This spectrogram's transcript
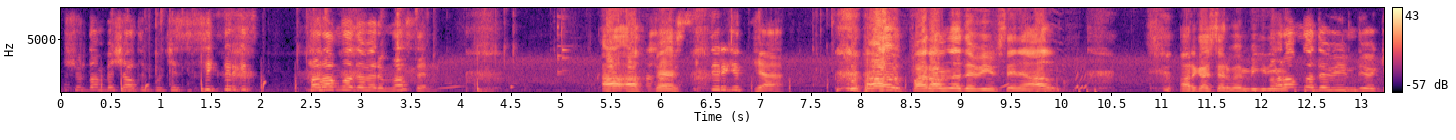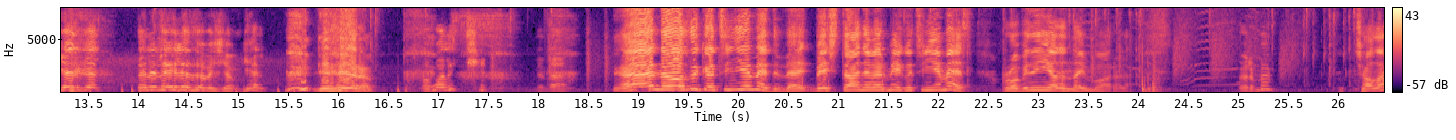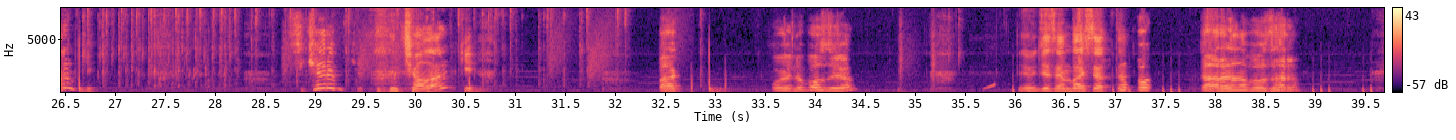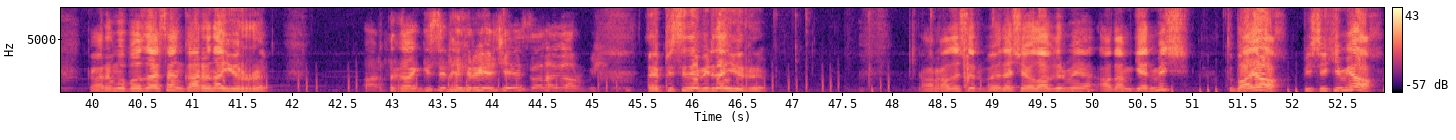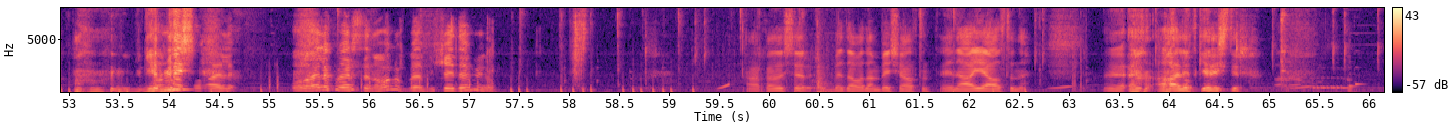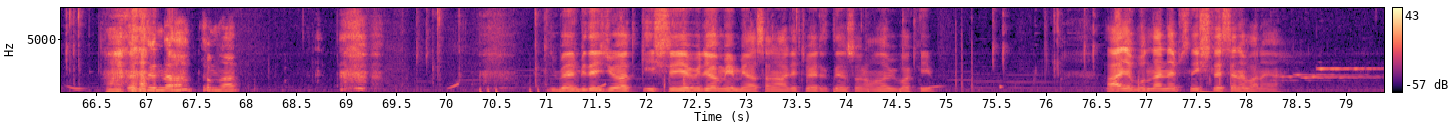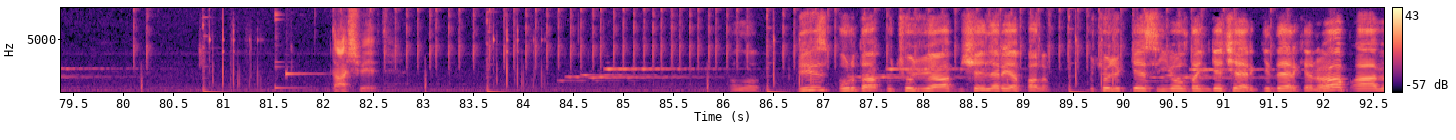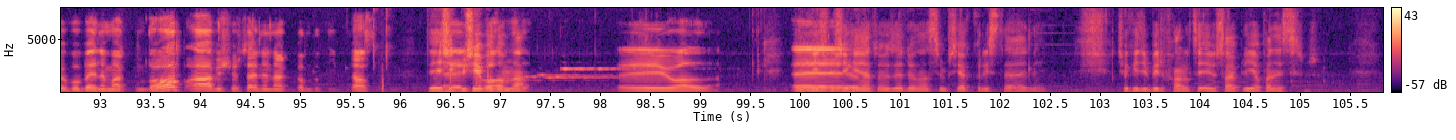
Şuradan 5 altın kulçesi siktir git. Taramla döverim lan seni. al al ben siktir git ya. al paramla döveyim seni al. Arkadaşlar ben bir gideyim. Taramla döveyim diyor. Gel gel. Seni neyle döveceğim gel. Geliyorum. Kafanı. Ne? Ee, ne oldu götün yemedi. Be 5 tane vermeye götün yemez. Robin'in yanındayım bu arada. Vermem. Çalarım ki. Sikerim ki. Çalarım ki. Bak. Oyunu bozuyor. Önce sen başlattın. Bu karını bozarım. Karımı bozarsan karına yürürüm. Artık hangisine yürüyeceği sana kalmış. Hepsine birden yürürüm. Arkadaşlar böyle şey olabilir mi ya? Adam gelmiş. Tuba yok. Bir sikim yok. gelmiş. Allah Kolaylık, kolaylık versin oğlum. Ben bir şey demiyorum. Arkadaşlar bedavadan 5 altın. Enayi altını. Ee, alet geliştir. Dün ne yaptım lan? Ben bir de Jihad işleyebiliyor muyum ya sana alet verdikten sonra ona bir bakayım. Hadi bunların hepsini işlesene bana ya. Taş verdi. Allah. Biz burada bu çocuğa bir şeyler yapalım. Bu çocuk gelsin yoldan geçer giderken hop abi bu benim hakkımda hop abi şu senin hakkında deyip çalsın. Değişik bir şey buldum lan. Eyvallah. İlginç bir Ee, şekilde yaratma özelliği olan simsiyah kristal. Çekici bir parıltı ev sahipliği yapan eser.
